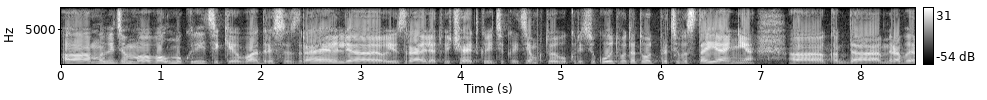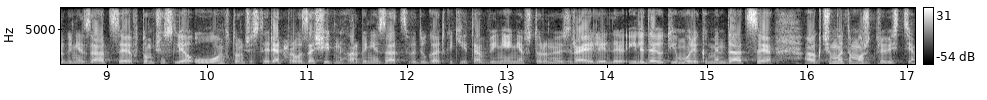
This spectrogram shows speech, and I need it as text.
мы видим волну критики в адрес Израиля. Израиль отвечает критикой тем, кто его критикует. Вот это вот противостояние, а, когда мировые организации, в том числе ООН, в том числе ряд правозащитных организаций, выдвигают какие-то обвинения в сторону Израиля или, или дают ему рекомендации. А, к чему это может привести?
